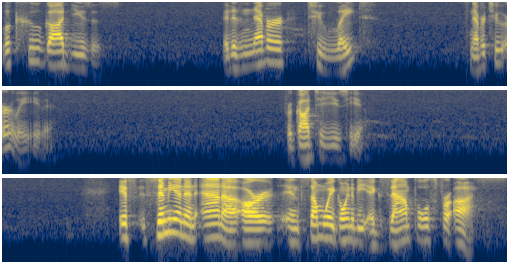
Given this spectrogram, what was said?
Look who God uses. It is never too late, it's never too early either for God to use you. If Simeon and Anna are in some way going to be examples for us,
